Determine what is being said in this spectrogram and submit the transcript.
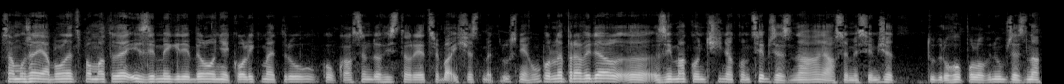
Samozřejmě Jablonec pamatuje i zimy, kdy bylo několik metrů, koukal jsem do historie třeba i 6 metrů sněhu. Podle pravidel eh, zima končí na konci března, já si myslím, že tu druhou polovinu března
